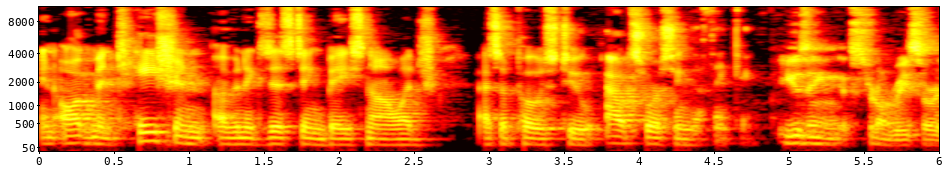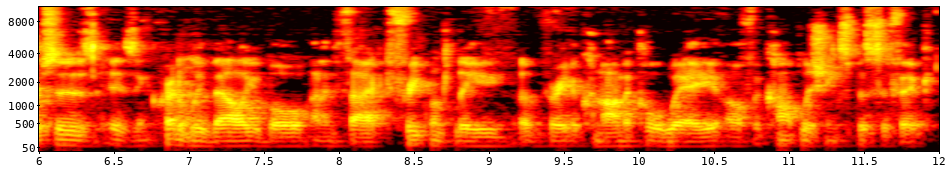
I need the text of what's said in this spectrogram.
an augmentation of an existing base knowledge as opposed to outsourcing the thinking. Using external resources is incredibly valuable and in fact frequently a very economical way of accomplishing specific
